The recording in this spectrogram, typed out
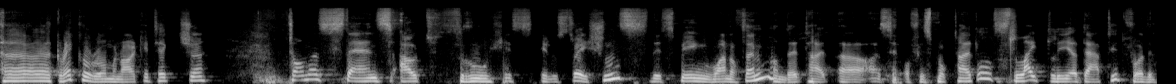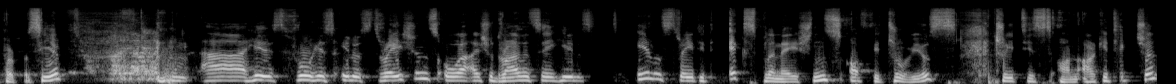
uh, Greco Roman architecture, Thomas stands out through his illustrations, this being one of them on the uh, of his book title, slightly adapted for the purpose here. uh, his, through his illustrations, or I should rather say his illustrated explanations of Vitruvius' treatise on architecture,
